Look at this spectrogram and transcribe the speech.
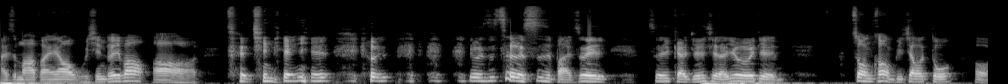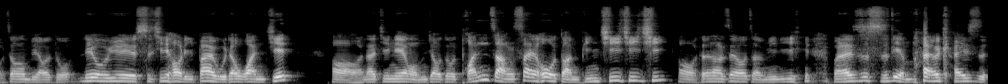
还是麻烦要五星推报啊。这今天因为又又是测试版，所以所以感觉起来又有点状况比较多哦，状况比较多。六月十七号礼拜五的晚间。哦，那今天我们叫做团长赛后短评七七七哦，团长赛后短评一本来是十点半要开始，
